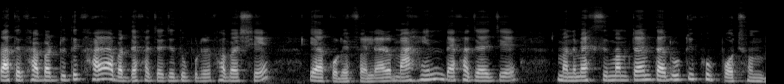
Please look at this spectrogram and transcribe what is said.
রাতের খাবার যদি খায়, আবার দেখা যায় যে দুপুরের খাবার সে ইয়া করে ফেলে। আর মাহিন দেখা যায় যে মানে ম্যাক্সিমাম টাইম তার রুটি খুব পছন্দ।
